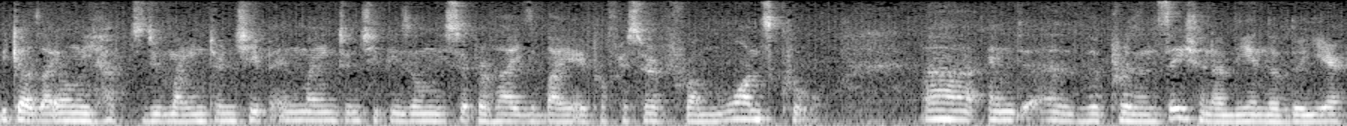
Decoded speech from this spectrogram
because I only have to do my internship, and my internship is only supervised by a professor from one school. Uh, and uh, the presentation at the end of the year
